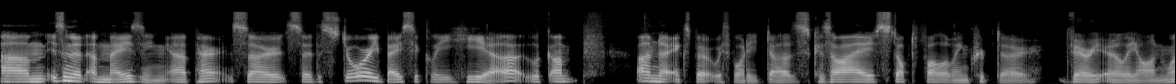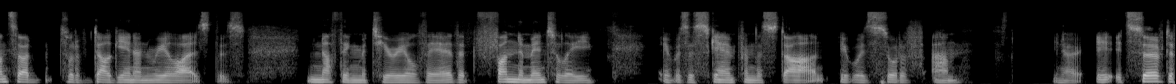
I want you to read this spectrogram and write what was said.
Um, isn't it amazing? Uh, so so the story basically here. Look, I'm I'm no expert with what he does because I stopped following crypto very early on. Once I'd sort of dug in and realized there's nothing material there, that fundamentally it was a scam from the start. It was sort of, um, you know, it, it served a,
